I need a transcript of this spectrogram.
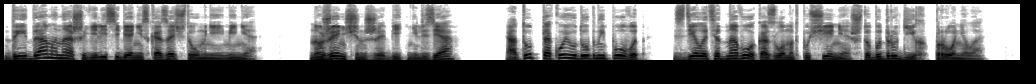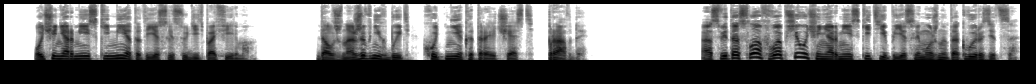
Да и дамы наши вели себя не сказать, что умнее меня. Но женщин же бить нельзя, а тут такой удобный повод сделать одного козлом отпущения, чтобы других проняло. Очень армейский метод, если судить по фильмам. Должна же в них быть хоть некоторая часть правды. А Святослав вообще очень армейский тип, если можно так выразиться.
